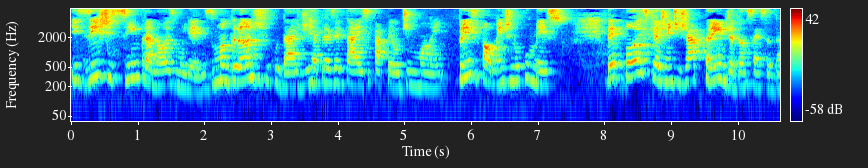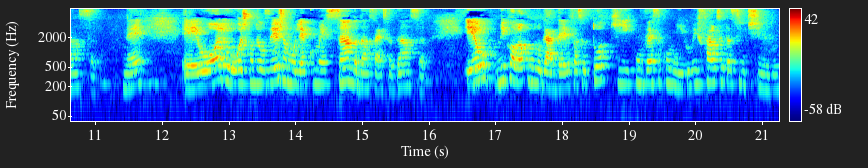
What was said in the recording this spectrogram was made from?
Existe sim para nós mulheres uma grande dificuldade de representar esse papel de mãe, principalmente no começo. Depois que a gente já aprende a dançar essa dança, né? É, eu olho hoje, quando eu vejo a mulher começando a dançar essa dança, eu me coloco no lugar dela e falo assim, eu tô aqui, conversa comigo, me fala o que você tá sentindo.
